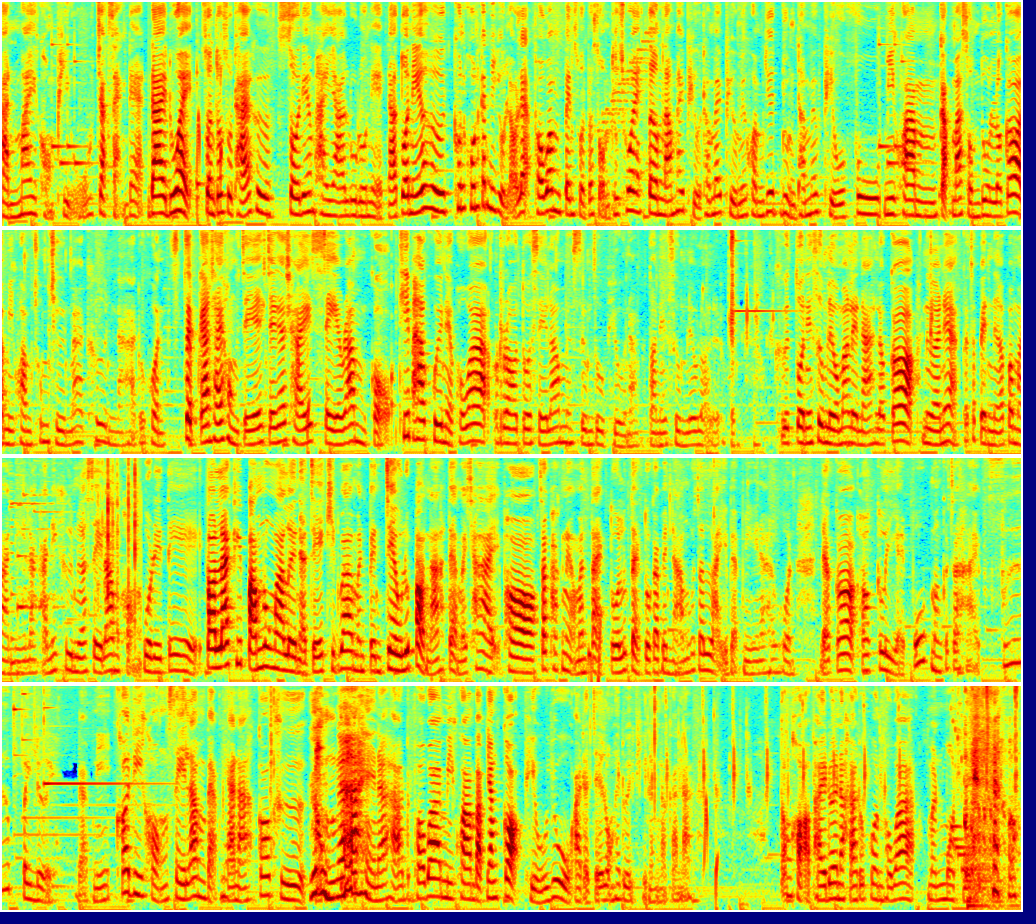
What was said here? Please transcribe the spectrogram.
การไหม้ของผิวจากแสงแดดได้ด้วย ส่วนตัวสุดท้ายก็คือโซเดียมไฮยาลูโรเนตนะ ตัวนี้ก็คือคุ้นๆกันอยู่แล้วแหละ เพราะว่ามันเป็นส่วนผสมที่ช่วยเติมน้ำให้ผิวทำให้ผิวมีความยืดหยุ่นทำให้ผิวฟู มีความกลับมาสมดุลแล้วก็มีความชุ่มชื้นมากขึ้นนะคะทุกคนสเต็ปการใช้ของเจ๊เจ๊จะใช้เซรั่มก่อนที่พาคุยเนี่ยเพราะว่ารอตัวเซรั่มมันซึมสู่ผิวนะ ตอนนี้ซึมเรียบร้อยเลยทุกคน คือตัวนี้ซึมเร็วมากเลยนะ แล้วก็เนื้อเนี่ยก็จะเป็นเนื้อประมาณนี้นะคะ นี่คือเนื้อเซรั่มของ b o r i t e ตอนแรกที่ปั๊มลงมาเลยเนี่ยเจ๊คิดว่ามันเป็นเจลหรือเปล่านะ แต่ไม่ใช่ พอสักพักเนี่ยมันแตกตัวหรือแตกตัวกลายเป็นน้ำมันก็จะไหลแบบนี้นะคะทุกคน แล้วก็พอเกลี่ยปุ๊บมันก็จะหายฟืบไปเลยแบบนี้ ข้อดีของเซรั่มแบบนี้นะ ก็คือลงง่ายนะคะ เพราะว่ามีความแบบยังเกาะผิวอยู่อะเดี๋ยวเจ๊ลงให้ดูอีกทีหนึ่งแล้วกันนะต้องขออภัยด้วยนะคะทุกคนเพราะว่ามันหมดแล้ว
